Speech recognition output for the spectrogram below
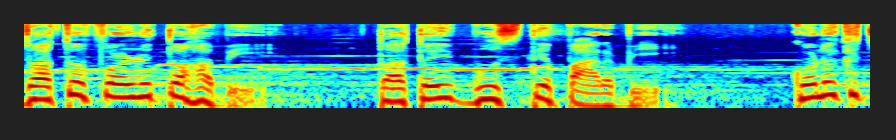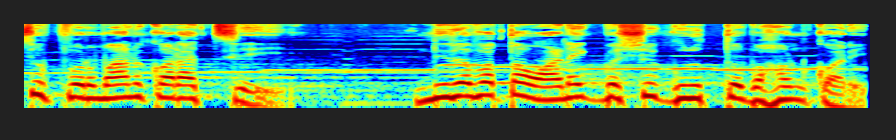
যত পরিণত হবে, ততই বুঝতে পারবে। কোনো কিছু প্রমাণ করার চেয়ে নীরবতা অনেক বেশি গুরুত্ব বহন করে।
